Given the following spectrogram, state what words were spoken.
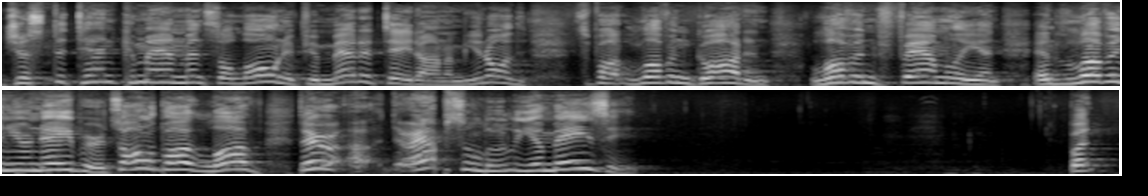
Just the Ten Commandments alone, if you meditate on them, you know, it's about loving God and loving family and, and loving your neighbor. It's all about love. They're, uh, they're absolutely amazing. But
